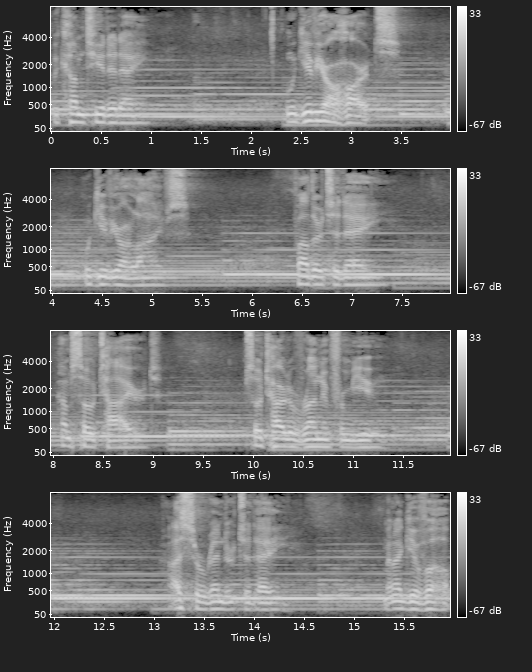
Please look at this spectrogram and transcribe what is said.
we come to you today. We give you our hearts. We give you our lives. Father, today, I'm so tired. I'm so tired of running from you. I surrender today. Man, I give up.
